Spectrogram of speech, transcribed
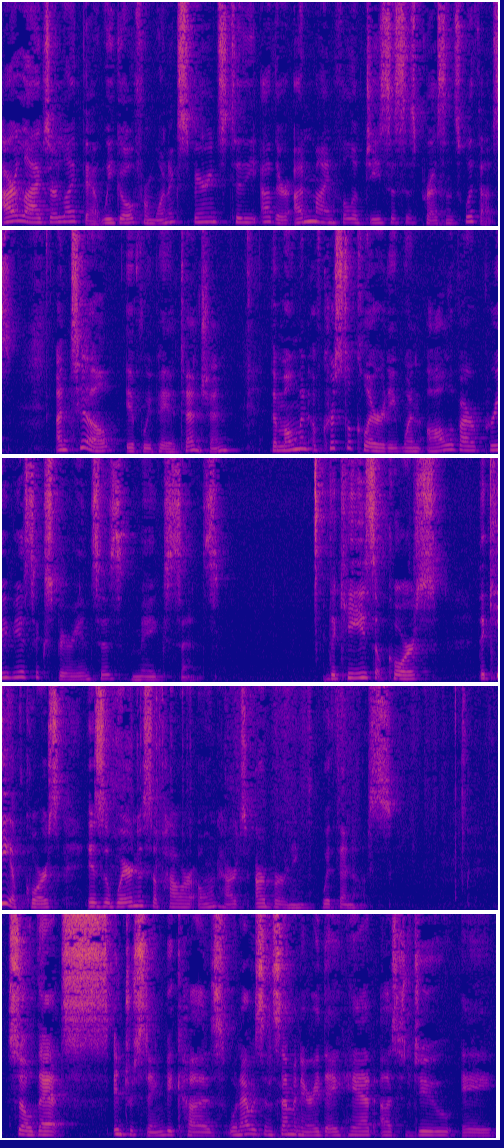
Our lives are like that. We go from one experience to the other, unmindful of Jesus' presence with us, until, if we pay attention, the moment of crystal clarity when all of our previous experiences make sense. The keys, of course, the key, of course, is awareness of how our own hearts are burning within us. So that's interesting because when I was in seminary, they had us do a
